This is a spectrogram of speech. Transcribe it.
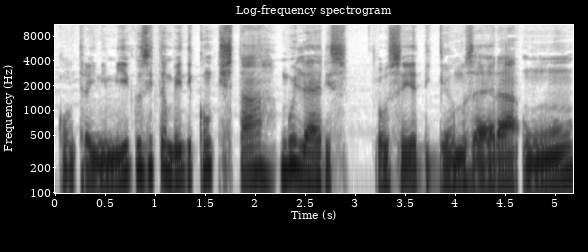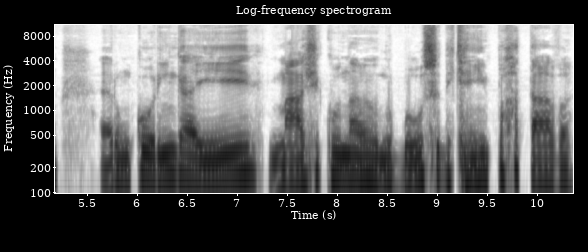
contra inimigos e também de conquistar mulheres. Ou seja, digamos, era um era um coringa aí mágico na, no bolso de quem importava.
